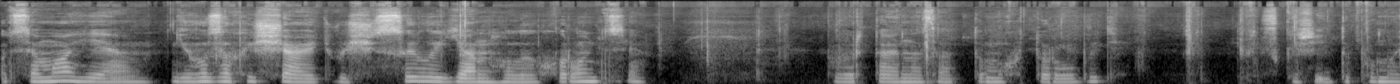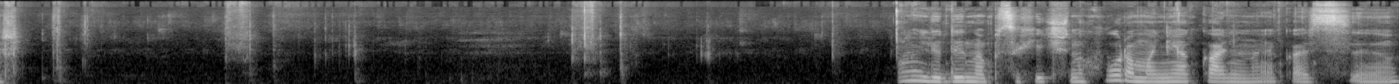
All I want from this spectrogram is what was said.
Оця магія, його захищають вищі сили, янголи-охоронці. Повертаю назад тому, хто робить. Скажіть, допоможіть. Людина психічно хвора, маніакальна якась е, е,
